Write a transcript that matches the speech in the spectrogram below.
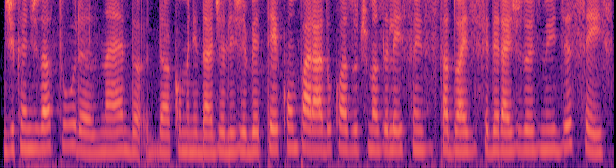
de candidaturas né, da, da comunidade LGBT comparado com as últimas eleições estaduais e federais de 2016.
